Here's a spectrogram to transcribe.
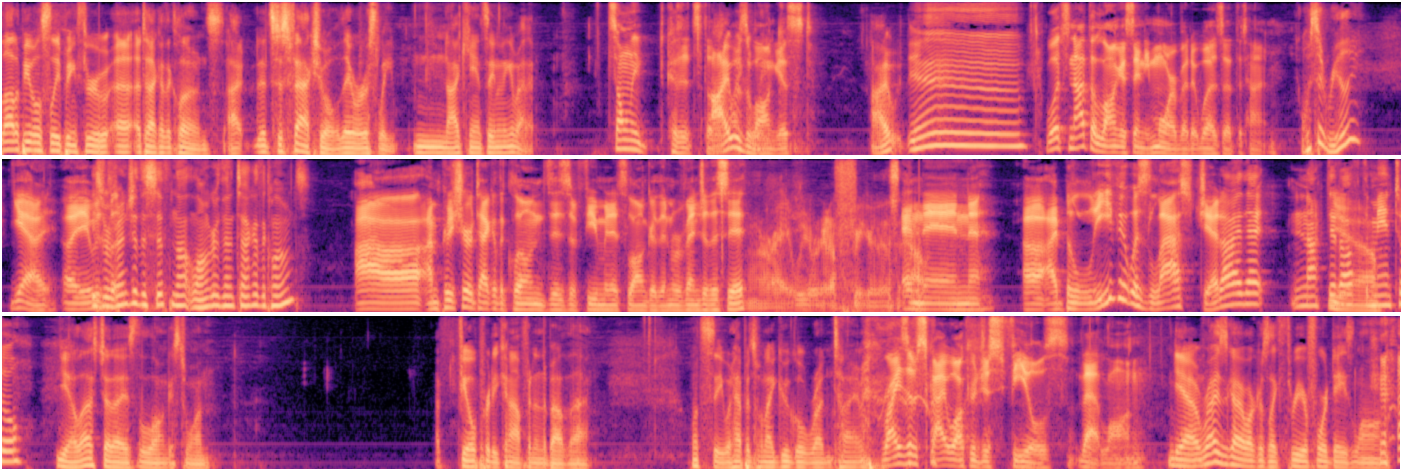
lot of people sleeping through uh, Attack of the Clones. I, it's just factual. They were asleep. Mm, I can't say anything about it. It's only because it's the I like, was awake. longest. I uh, Well, it's not the longest anymore, but it was at the time. was it really? Yeah, uh, it Is was. the- Revenge of the Sith not longer than Attack of the Clones? uh, I'm pretty sure Attack of the Clones is a few minutes longer than Revenge of the Sith, All right, we were gonna figure this out. and then uh, I believe it was Last Jedi that knocked it off the mantle. Yeah, Last Jedi is the longest one. I feel pretty confident about that. Let's see what happens when I Google runtime. Rise of Skywalker just feels that long. yeah, Rise of Skywalker is like three or four days long.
